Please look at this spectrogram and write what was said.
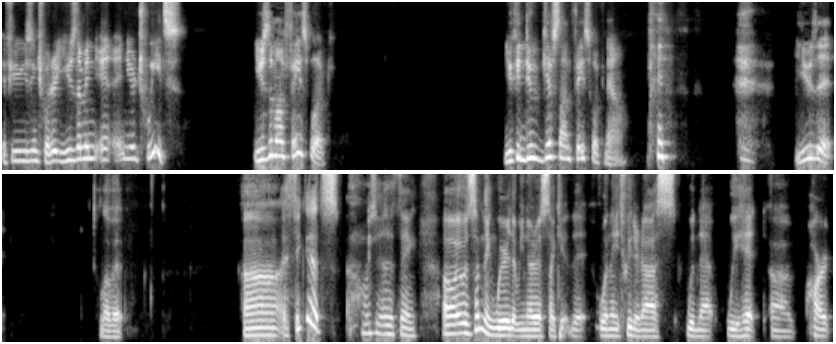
if you're using twitter use them in in, in your tweets use them on facebook you can do gifts on facebook now use it Love it. Uh, I think that's what was the other thing. Oh, it was something weird that we noticed, like that when they tweeted us, when that we hit uh, heart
